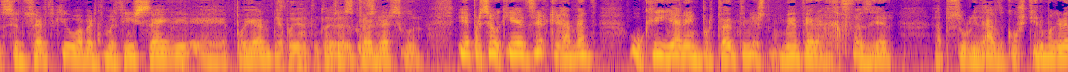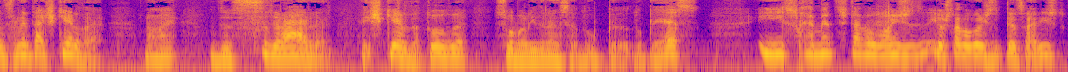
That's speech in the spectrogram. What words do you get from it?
sendo certo que o Alberto Martins segue é, apoiante, é apoiante António José Seguro. E apareceu aqui a dizer que realmente o que era importante neste momento era refazer a possibilidade de constituir uma grande frente à esquerda, não é? De federar a esquerda toda sob a liderança do, do PS e isso realmente estava longe de, eu estava longe de pensar isto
